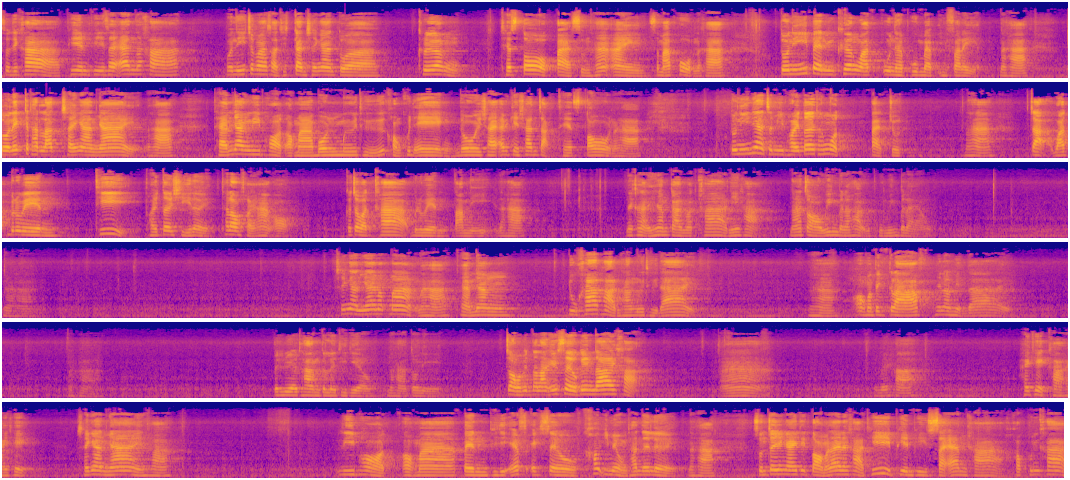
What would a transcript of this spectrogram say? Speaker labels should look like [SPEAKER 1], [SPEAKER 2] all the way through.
[SPEAKER 1] สวัสดีค่ะ PNP Science นะคะ วันนี้จะมาสาธิตการใช้งานตัวเครื่อง Testo 805i Smart Probe นะคะ ตัวนี้เป็นเครื่องวัดอุณหภูมิแบบอินฟราเรดนะคะ ตัวเล็กกระทัดรัดใช้งานง่ายนะคะ แถมยังรีพอร์ตออกมาบนมือถือของคุณเอง โดยใช้แอปพลิเคชันจาก Testo นะคะ ตัวนี้เนี่ยจะมีพอยเตอร์ทั้งหมด 8 จุดนะคะ จะวัดบริเวณ ที่พอยเตอร์ชี้เลย ถ้าลองถอยห่างออก ก็จะวัดค่าบริเวณตามนี้นะคะ ในขณะที่ทำการวัดค่านี่ค่ะ หน้าจอวิ่งไปแล้วค่ะอุณหภูมิวิ่งไปแล้วนะคะใช้งานง่ายมากๆนะคะ แถมยังดูค่าผ่านทางมือถือได้นะคะออกมาเป็นกราฟให้เราเห็นได้นะคะ เป็นเรียลไทม์กันเลยทีเดียวนะคะตัวนี้จอมาเป็นตาราง Excel ก็ยังได้ค่ะอ่าเห็นไหมคะไฮเทคค่ะไฮเทคใช้งานง่ายนะคะรีพอร์ตออกมาเป็น PDF Excel เข้าอีเมลของท่านได้เลยนะคะ สนใจยังไงติดต่อมาได้เลยค่ะ ที่ PNP Science ค่ะ ขอบคุณค่ะ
